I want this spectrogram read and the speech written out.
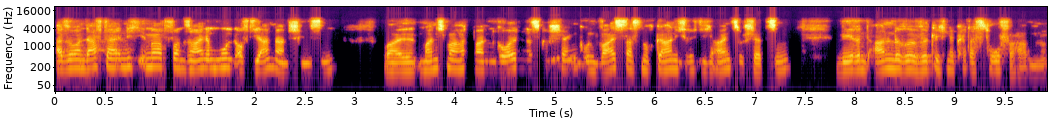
Also man darf da nicht immer von seinem Hund auf die anderen schießen, weil manchmal hat man ein goldenes Geschenk und weiß das noch gar nicht richtig einzuschätzen, während andere wirklich eine Katastrophe haben. Ne?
